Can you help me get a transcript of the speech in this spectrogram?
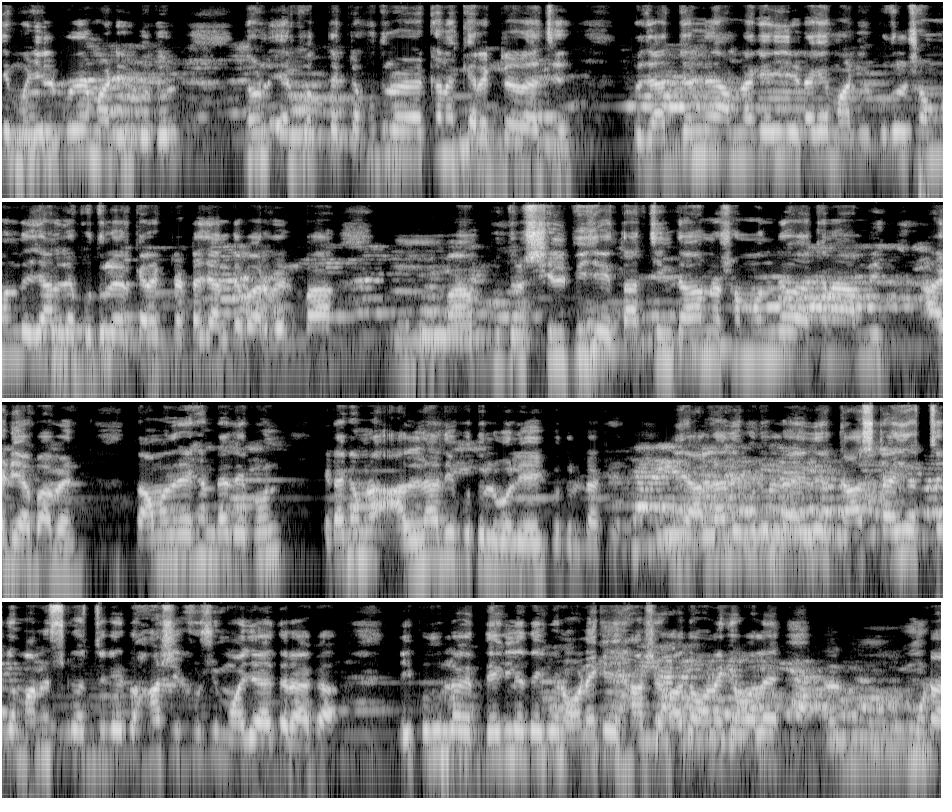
যে মজিলপুরের মাটির পুতুল, ধরুন এর প্রত্যেকটা পুতুলের একখানা ক্যারেক্টার আছে। তো যার জন্য আপনাকে এই এটাকে মাটির পুতুল সম্বন্ধে জানলে পুতুলের ক্যারেক্টারটা জানতে পারবেন বা পুতুল শিল্পী যে তার চিন্তা ভাবনা সম্বন্ধেও এখানে আপনি আইডিয়া পাবেন। তো আমাদের এখানটায় দেখুন, এটাকে আমরা আহ্লাদি পুতুল বলি এই পুতুলটাকে। এই আহ্লাদি পুতুলটা এদের কাজটাই হচ্ছে কি, মানুষকে হচ্ছে কি একটু হাসি খুশি মজাতে রাখা। এই পুতুলটাকে দেখলে দেখবেন অনেকেই হাসে, হয়তো অনেকে বলে মোটা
